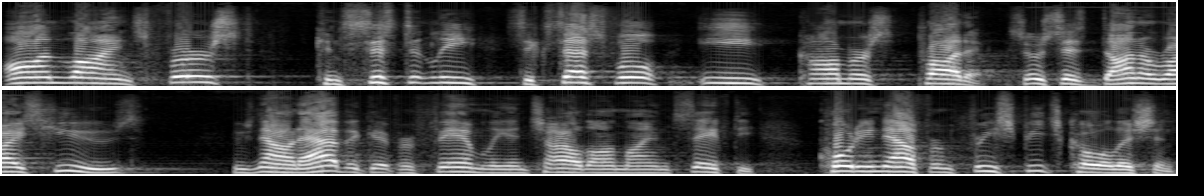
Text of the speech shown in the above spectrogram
online's first consistently successful e commerce product. So says Donna Rice Hughes, who's now an advocate for family and child online safety. Quoting now from Free Speech Coalition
